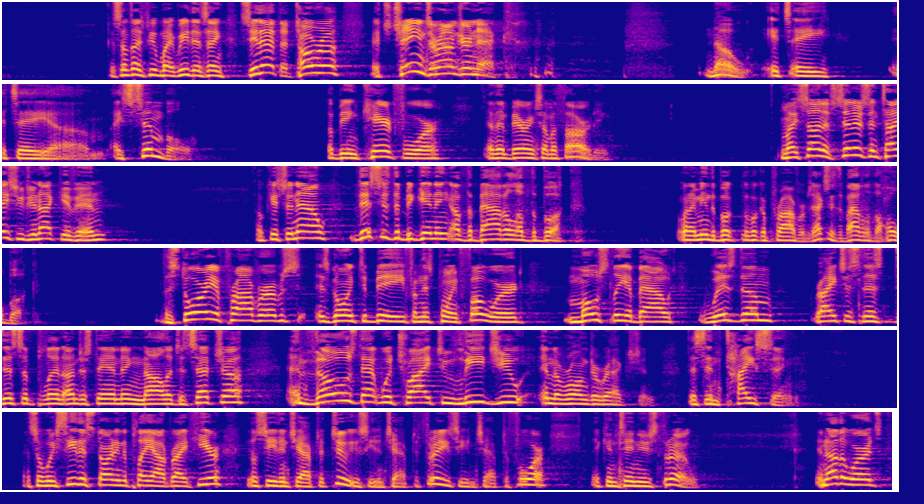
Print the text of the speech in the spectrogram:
Because sometimes people might read that and saying, see that? The Torah, it's chains around your neck. no, it's a, it's a, um, a symbol of being cared for and then bearing some authority. My son, if sinners entice you, do not give in. Okay, so now this is the beginning of the battle of the book. When I mean the book, the book of Proverbs, actually it's the battle of the whole book. The story of Proverbs is going to be, from this point forward, mostly about wisdom, righteousness, discipline, understanding, knowledge, etc and those that would try to lead you in the wrong direction. This enticing. And so we see this starting to play out right here. You'll see it in chapter 2, you see it in chapter 3, you see it in chapter 4. It continues through. In other words,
